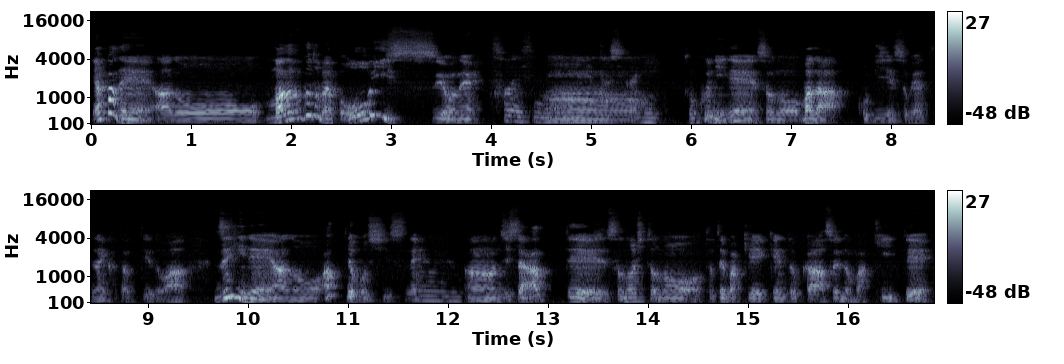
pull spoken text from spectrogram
やっぱね、あの学ぶこともやっぱ多いっすよね。そうですね。うん。確かに。特にね、その、まだこうビジネスとかやってない方っていうのは、ぜひね、あの、会ってほしいですね。うんうん、実際会って、その人の、例えば経験とか、そういうのをまあ聞いて、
